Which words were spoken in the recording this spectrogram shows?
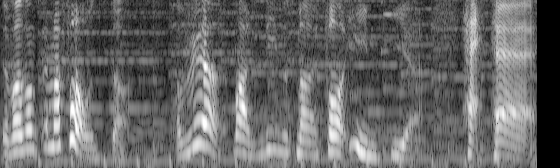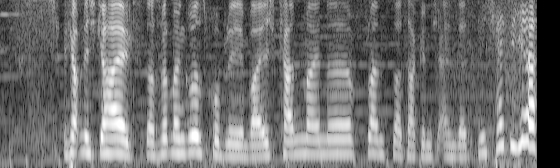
Er war sonst immer vor uns da. Aber wir waren dieses Mal vor ihm hier. Ich habe nicht geheilt. Das wird mein größtes Problem, weil ich kann meine Pflanzenattacke nicht einsetzen. Ich hätte hier...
